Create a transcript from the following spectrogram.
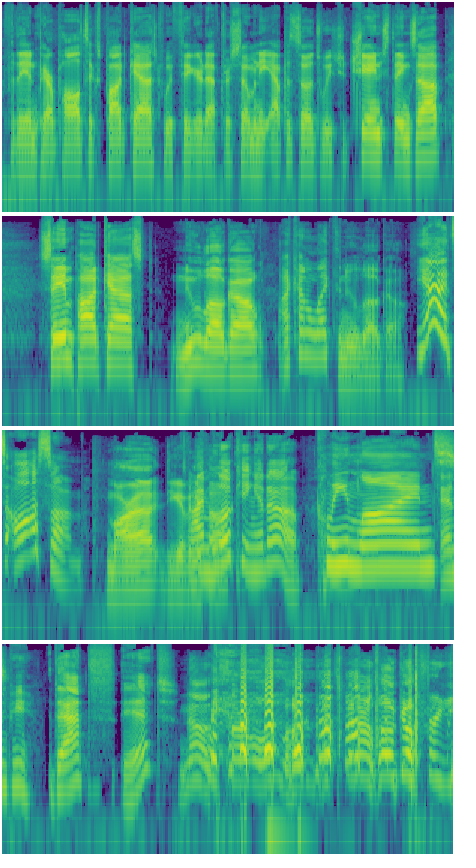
for the NPR Politics podcast. We figured after so many episodes, we should change things up. Same podcast, new logo. I kind of like the new logo. yeah, it's awesome. Mara, do you have any I'm thoughts? looking it up. Clean lines. NP. That's it? No, that's our old logo. That's been our logo for years.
